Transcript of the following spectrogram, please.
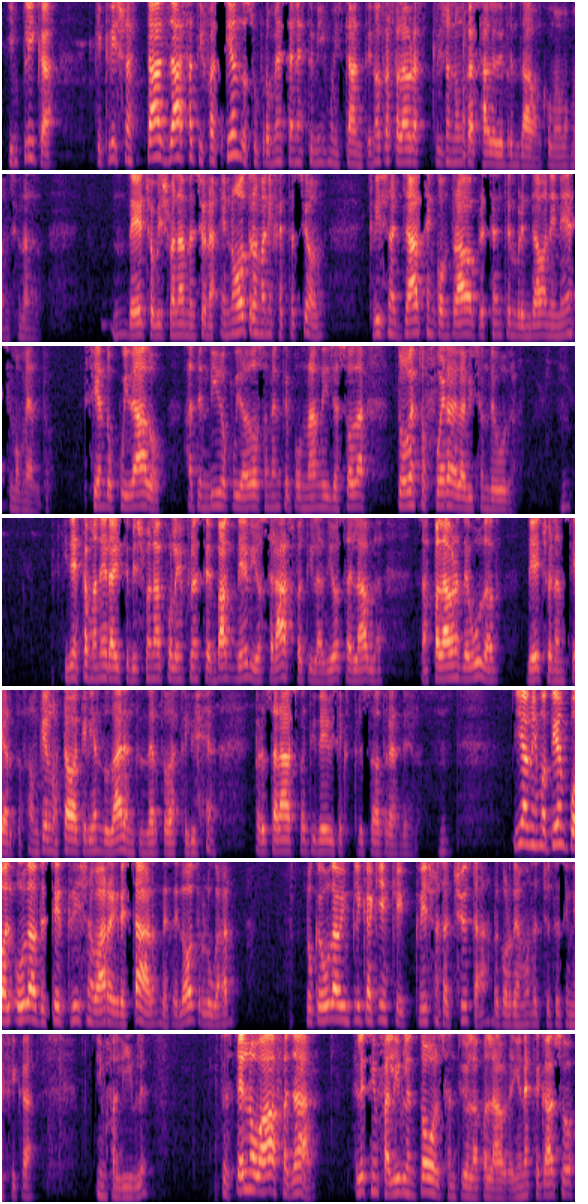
implica que Krishna está ya satisfaciendo su promesa en este mismo instante. En otras palabras, Krishna nunca sale de Vrindavan, como hemos mencionado. De hecho, Vishwanath menciona en otra manifestación Krishna ya se encontraba presente en Brindavan en ese momento, siendo cuidado, atendido cuidadosamente por Nanda y Yasoda, todo esto fuera de la visión de Uddhav. Y de esta manera, dice Vishwanath, por la influencia de Bhakdevi o Sarasvati, la diosa del habla, las palabras de Uddhav de hecho eran ciertas, aunque él no estaba queriendo dar a entender toda esta idea, pero Sarasvati Devi se expresó a través de él. Y al mismo tiempo, al Uddhav decir Krishna va a regresar desde el otro lugar, lo que Uddhava implica aquí es que Krishna es Achuta, recordemos, Achuta significa infalible. Entonces, Él no va a fallar. Él es infalible en todo el sentido de la palabra. Y en este caso,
